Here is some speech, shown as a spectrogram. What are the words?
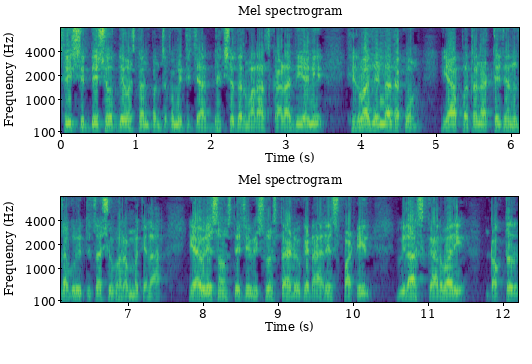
श्री सिद्धेश्वर देवस्थान पंच कमिटीचे अध्यक्ष धर्मराज काळादी यांनी हिरवा झेंडा दाखवून या पथनाट्य जनजागृतीचा शुभारंभ केला. यावेळी संस्थेचे विश्वस्त advocate R S Patil Vilas Karwari doctor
